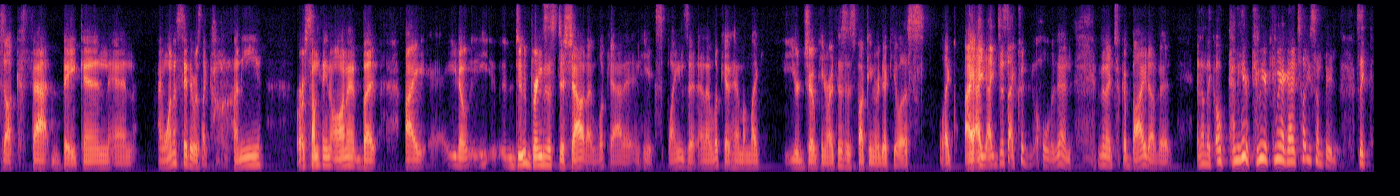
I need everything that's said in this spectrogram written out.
duck fat bacon, and I want to say there was like honey or something on it, but I you know, dude brings this dish out. I look at it and he explains it, and I look at him. I'm like, "You're joking, right? This is fucking ridiculous." Like I, I, I just I couldn't hold it in. And then I took a bite of it and I'm like, oh, come here, come here, come here. I gotta tell you something. It's like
